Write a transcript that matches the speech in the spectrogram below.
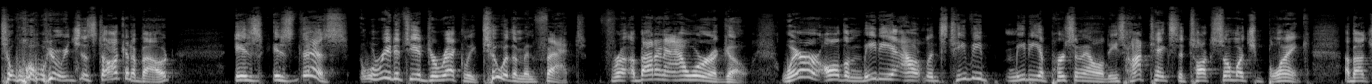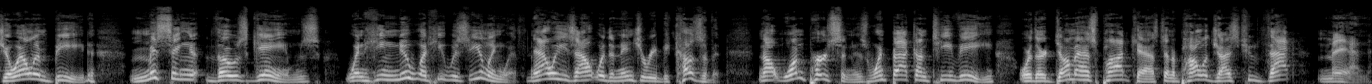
to what we were just talking about is is this. We'll read it to you directly. Two of them, in fact about an hour ago. Where are all the media outlets, TV media personalities, hot takes that talk so much blank about Joel Embiid missing those games when he knew what he was dealing with? Now he's out with an injury because of it. Not one person has went back on TV or their dumbass podcast and apologized to that man.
